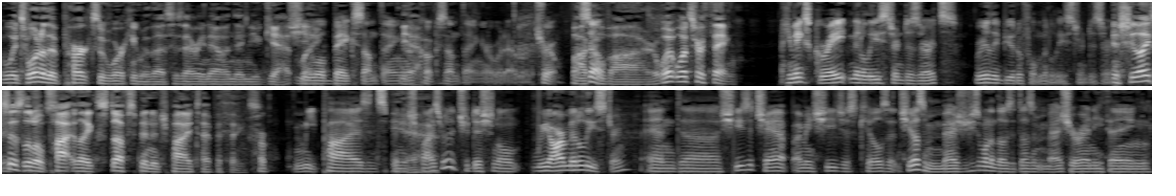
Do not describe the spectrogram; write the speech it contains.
It's one of the perks of working with us is every now and then you get She like will bake something or cook something or whatever. True. So baklava or what, what's her thing? He makes great Middle Eastern desserts, really beautiful Middle Eastern desserts. And she likes those little pie, like stuffed spinach pie type of things. her meat pies and spinach Yeah. pies, really traditional. We are Middle Eastern, and uh, she's a champ. I mean, she just kills it. She doesn't measure. She's one of those that doesn't measure anything.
